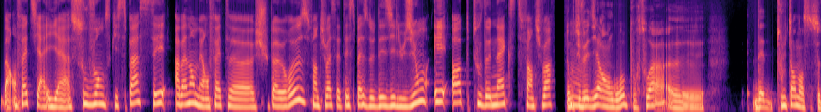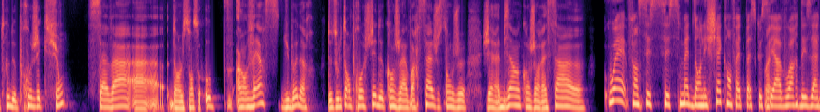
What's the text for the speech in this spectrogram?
bah, en fait, il y a, il y a souvent ce qui se passe, c'est ah bah non, mais en fait, euh, je suis pas heureuse. Enfin, tu vois, cette espèce de désillusion. Et hop, to the next. Enfin, tu vois. Donc, tu Hmm. veux dire, en gros, pour toi, euh, d'être tout le temps dans ce, ce truc de projection, ça va à- dans le sens inverse du bonheur. De tout le temps projeter de quand je vais avoir ça, je sens que je j'irai bien, quand j'aurai ça. euh, Ouais, enfin, c'est c'est se mettre dans l'échec, en fait, parce que c'est avoir des attentes.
